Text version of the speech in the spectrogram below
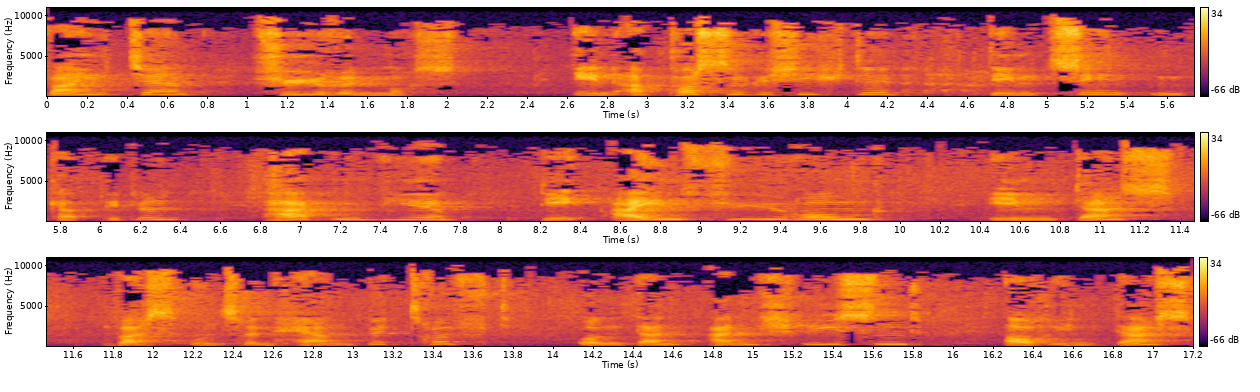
weiterführen muss. In Apostelgeschichte, dem zehnten Kapitel, haben wir die Einführung in das, was unseren Herrn betrifft und dann anschließend auch in das,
